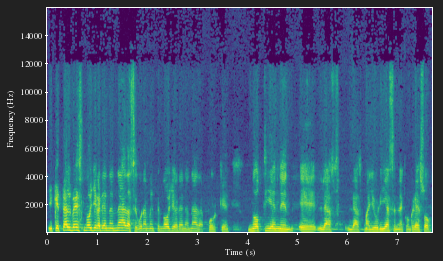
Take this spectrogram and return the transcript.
y que tal vez no llegarían a nada, seguramente no llegarían a nada, porque no tienen eh, las, las mayorías en el Congreso,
